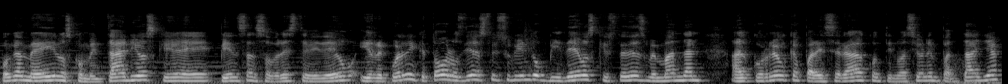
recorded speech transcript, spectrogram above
Pónganme ahí en los comentarios qué piensan sobre este video y recuerden que todos los días estoy subiendo videos que ustedes me mandan al correo que aparecerá a continuación en pantalla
